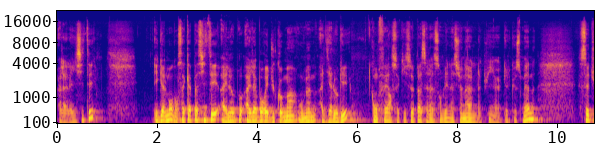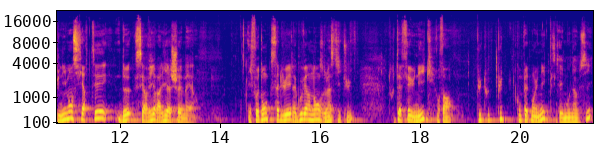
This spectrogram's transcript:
à la laïcité, également dans sa capacité à élaborer du commun ou même à dialoguer, confère ce qui se passe à l'Assemblée nationale depuis euh, quelques semaines, c'est une immense fierté de servir à l'IHEMR. Il faut donc saluer la gouvernance de l'Institut, tout à fait unique, enfin plus, complètement unique, puisqu'il y a Imouna aussi,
